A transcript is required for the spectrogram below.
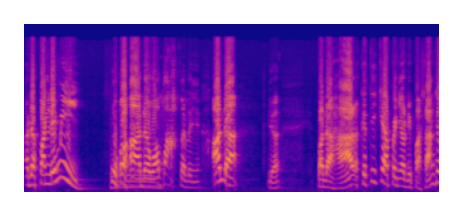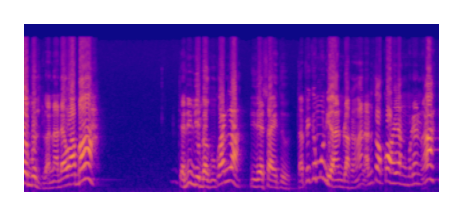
ada pandemi. Wah, ada wabah katanya. Ada, ya. Padahal ketika penjor dipasang kebetulan ada wabah. Jadi dibakukanlah di desa itu. Tapi kemudian belakangan ada tokoh yang kemudian ah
